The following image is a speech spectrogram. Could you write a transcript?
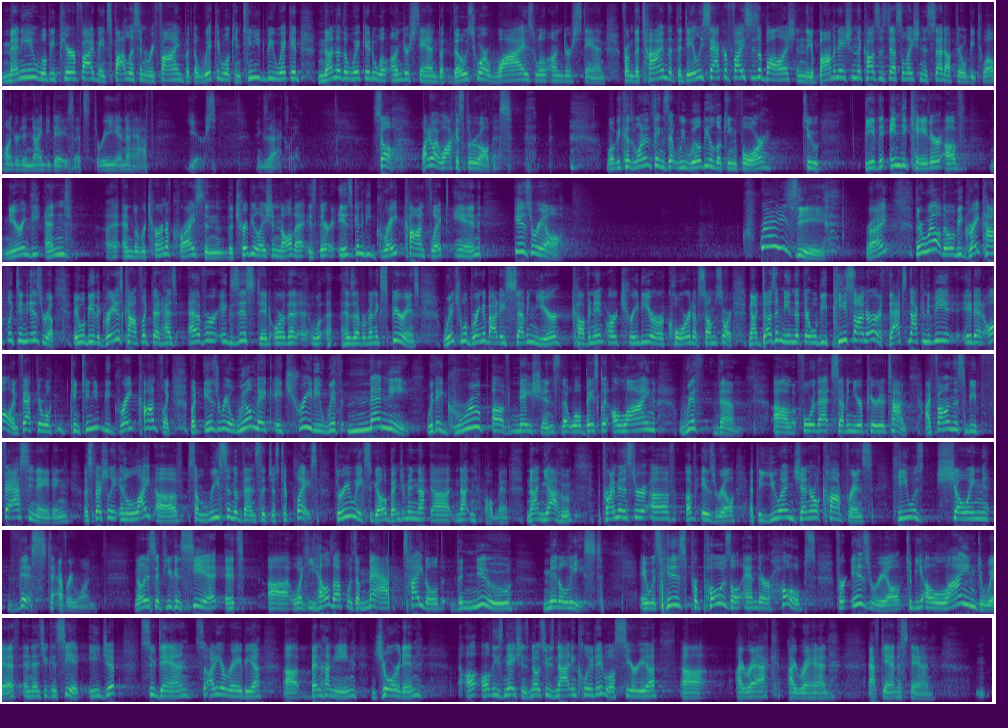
Many will be purified, made spotless, and refined, but the wicked will continue to be wicked. None of the wicked will understand, but those who are wise will understand. From the time that the daily sacrifice is abolished and the abomination that causes desolation is set up, there will be 1,290 days. That's three and a half years. Exactly. So, why do I walk us through all this? well, because one of the things that we will be looking for to be the indicator of nearing the end uh, and the return of Christ and the tribulation and all that is there is going to be great conflict in Israel. Crazy. right? There will. There will be great conflict in Israel. It will be the greatest conflict that has ever existed or that uh, has ever been experienced, which will bring about a seven year covenant or treaty or accord of some sort. Now, it doesn't mean that there will be peace on earth. That's not going to be it at all. In fact, there will continue to be great conflict, but Israel will make a treaty with many, with a group of nations that will basically align with them um, for that seven year period of time. I found this to be fascinating, especially in light of some recent events that just took place. Three weeks ago, Benjamin uh, oh man, Netanyahu, the prime minister of, of Israel, at the UN General Conference, he was showing this to everyone. Notice if you can see it, it's uh, what he held up was a map titled The New Middle East. It was his proposal and their hopes for Israel to be aligned with, and as you can see it, Egypt, Sudan, Saudi Arabia, uh, Bahrain, Jordan, all, all, these nations. Notice who's not included? Well, Syria, uh, Iraq, Iran, Afghanistan.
